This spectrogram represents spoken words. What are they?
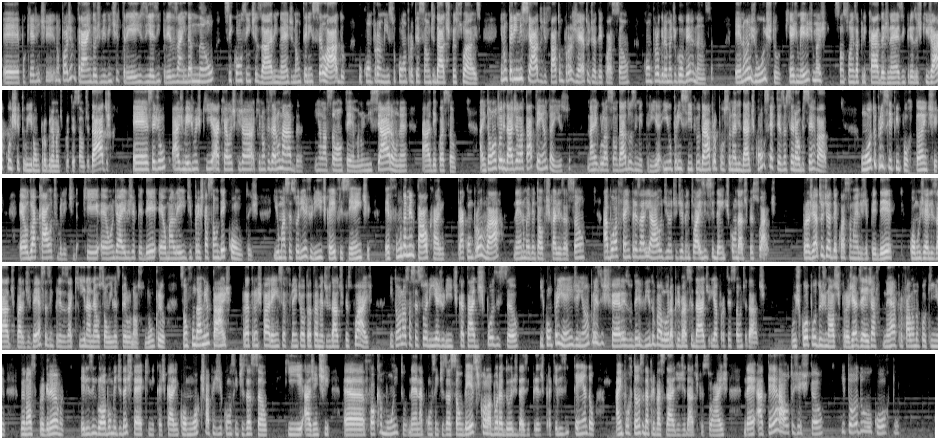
é, porque a gente não pode entrar em 2023 e as empresas ainda não se conscientizarem, né, de não terem selado o compromisso com a proteção de dados pessoais e não terem iniciado, de fato, um projeto de adequação com o programa de governança. É, não é justo que as mesmas sanções aplicadas né, às empresas que já constituíram um programa de proteção de dados é, sejam as mesmas que aquelas que já que não fizeram nada em relação ao tema, não iniciaram né, a adequação. Então, a autoridade está atenta a isso na regulação da dosimetria e o princípio da proporcionalidade com certeza será observado. Um outro princípio importante é o do accountability, que é onde a LGPD é uma lei de prestação de contas. E uma assessoria jurídica eficiente é fundamental, Karen, para comprovar, né, numa eventual fiscalização, a boa-fé empresarial diante de eventuais incidentes com dados pessoais. Projetos de adequação LGPD, como os realizados para diversas empresas aqui na Nelson Williams pelo nosso núcleo, são fundamentais para a transparência frente ao tratamento de dados pessoais. Então, a nossa assessoria jurídica está à disposição e compreende em amplas esferas o devido valor à privacidade e à proteção de dados. O escopo dos nossos projetos, e aí já né, falando um pouquinho do nosso programa, eles englobam medidas técnicas, Karen, como workshops de conscientização, que a gente é, foca muito né, na conscientização desses colaboradores das empresas para que eles entendam a importância da privacidade de dados pessoais, né, até a autogestão e todo o corpo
